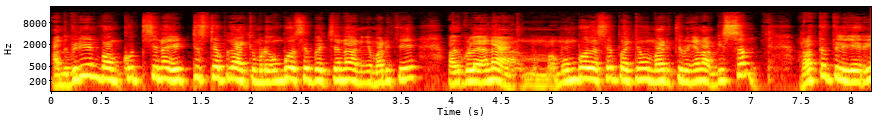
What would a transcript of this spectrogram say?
அந்த விரியன் பாம்பு கொத்துச்சுன்னா எட்டு ஸ்டெப் தான் வைக்க முடியும். ஒம்பது ஸ்டெப் வச்சுன்னா நீங்கள் மறித்து அதுக்குள்ளே என்ன ஒம்பது ஸ்டெப் வைக்கவும் மறித்துருவீங்க ஏன்னா விஷம் ரத்தத்தில் ஏறி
